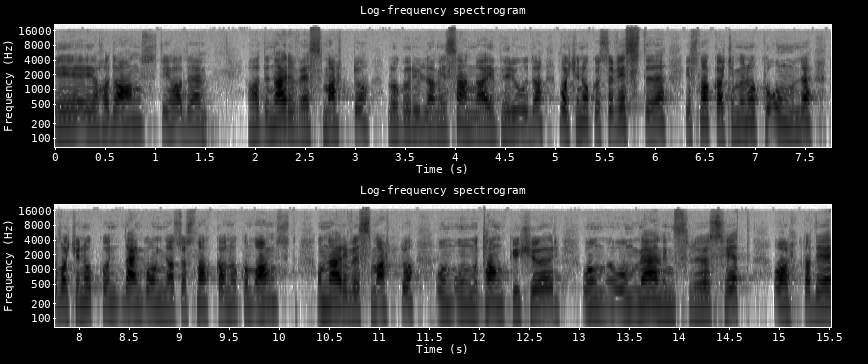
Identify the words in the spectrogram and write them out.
Jeg hadde angst. jeg hadde jeg hadde nervesmerter, lå og rulla meg i senga i perioder. Det var ikke noen som visste det. Jeg snakka ikke med noen om det. Det var ikke noen den gangen som snakka noe om angst, om nervesmerter, om, om tankekjør, om, om, meningsløshet. Alt av det,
